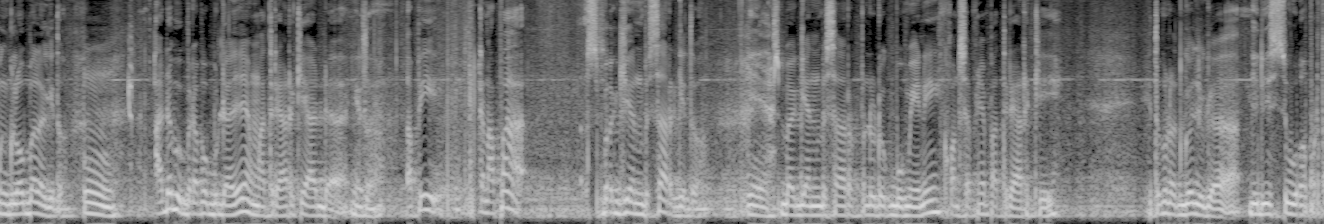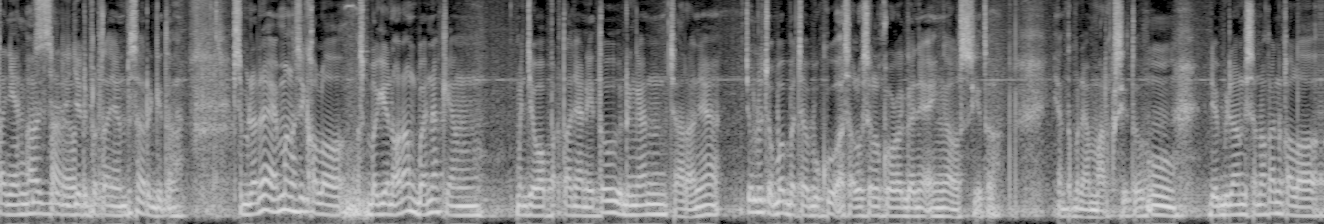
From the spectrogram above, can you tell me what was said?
mengglobal gitu. Hmm. Ada beberapa budaya yang matriarki ada gitu. Tapi kenapa sebagian besar gitu? Iya. Sebagian besar penduduk bumi ini konsepnya patriarki. Itu menurut gue juga Jadi sebuah pertanyaan Ah, besar. jadi, jadi pertanyaan besar gitu. Sebenarnya emang sih kalau sebagian orang banyak yang menjawab pertanyaan itu dengan caranya, coba lu coba baca buku asal usul keluarganya Engels gitu, yang temennya Marx itu. Hmm. Dia bilang di sana kan kalau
